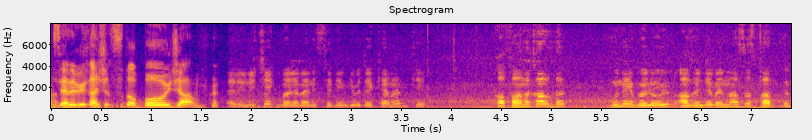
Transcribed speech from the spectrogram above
Seni bir kaşık suda boğacağım. Elini çek böyle ben istediğim gibi dökemem ki. Kafanı kaldır. Bu ne böyle oyun? Az önce beni nasıl ıslattın?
